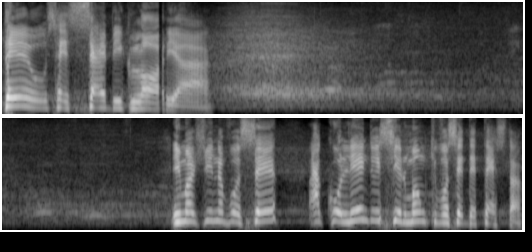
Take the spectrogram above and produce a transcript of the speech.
Deus recebe glória. Imagina você acolhendo esse irmão que você detesta.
